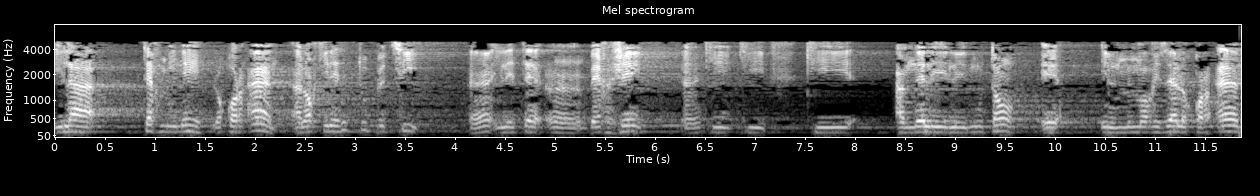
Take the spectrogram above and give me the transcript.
il a terminé le Coran alors qu'il était tout petit. Hein, il était un berger hein, qui, amenait les, moutons et il mémorisait le Coran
